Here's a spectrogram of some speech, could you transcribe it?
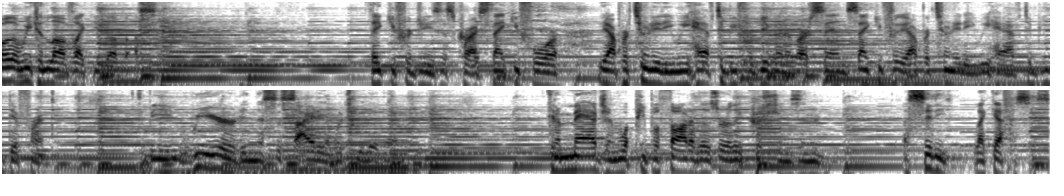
Oh, that we can love like you love us. Thank you for Jesus Christ. Thank you for the opportunity we have to be forgiven of our sins. Thank you for the opportunity we have to be different, to be weird in this society in which we live in can imagine what people thought of those early Christians in a city like Ephesus.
